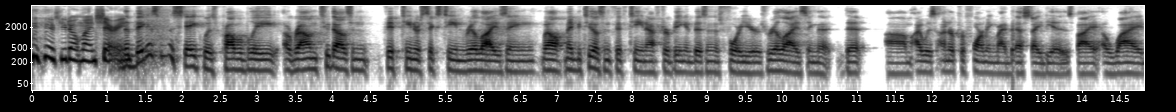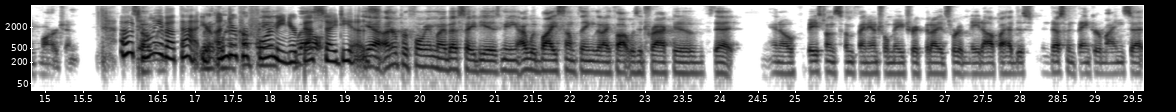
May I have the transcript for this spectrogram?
if you don't mind sharing? The biggest mistake was probably around 2015 or 16, realizing, well, maybe 2015, after being in business four years, realizing that that um, I was underperforming my best ideas by a wide margin. Oh, so tell me about that. You're underperforming company, your well, best ideas. Yeah, underperforming my best ideas, meaning I would buy something that I thought was attractive that you know, based on some financial matrix that I had sort of made up. I had this investment banker mindset.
